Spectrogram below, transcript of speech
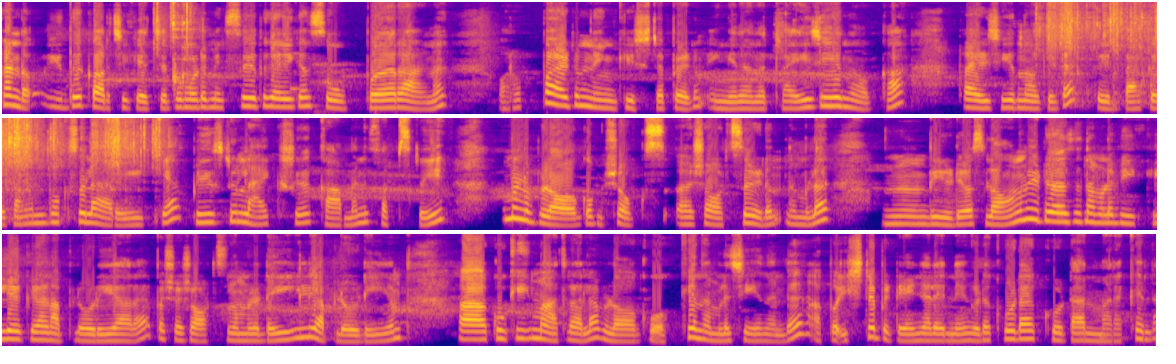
കണ്ടോ? ഇത് കുറച്ച് കെച്ചപ്പും കൂടി മിക്സ് ചെയ്ത് കഴിക്കാൻ സൂപ്പറാണ്. ഉറപ്പായിട്ടും നിങ്ങൾക്ക് ഇഷ്ടപ്പെടും. ഇങ്ങനെ ഒന്ന് ട്രൈ ചെയ്ത് നോക്കുക ട്രൈ ചെയ്ത് നോക്കിയിട്ട് ഫീഡ്ബാക്ക് കമന്റ് ബോക്സിൽ അറിയിക്കുക. Please to like share comment subscribe നമ്മൾ വ്ളോഗും ഷോർട്സ് ഷോർട്സ് ഇടും. നമ്മൾ വീഡിയോസ് ലോങ് വീഡിയോസ് നമ്മൾ വീക്കിലി ഒക്കെയാണ് അപ്ലോഡ് ചെയ്യാറ്. പക്ഷേ ഷോർട്സ് നമ്മൾ ഡെയിലി അപ്ലോഡ് ചെയ്യും. കുക്കിംഗ് മാത്രമല്ല വ്ളോഗും ഒക്കെ നമ്മൾ ചെയ്യുന്നുണ്ട്. അപ്പോൾ ഇഷ്ടപ്പെട്ട് കഴിഞ്ഞാൽ എന്നെയും കൂടെ കൂടെ കൂട്ടാൻ മറക്കണ്ട.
